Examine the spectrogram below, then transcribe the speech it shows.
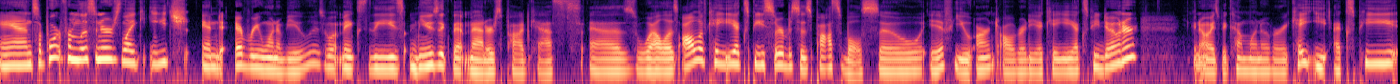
And support from listeners like each and every one of you is what makes these Music That Matters podcasts, as well as all of KEXP services possible. So if you aren't already a KEXP donor, you can always become one over at kexp.org.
